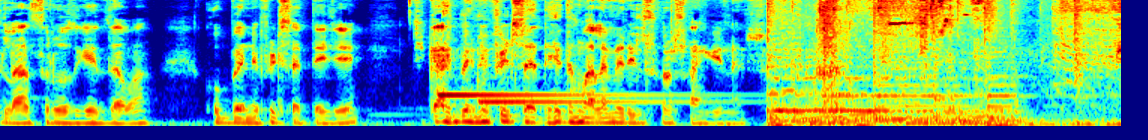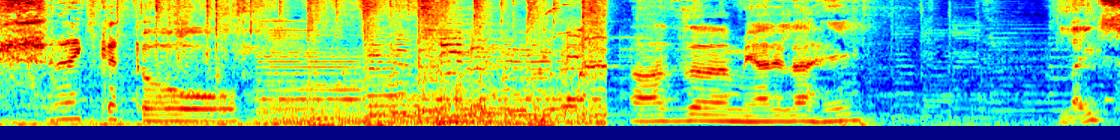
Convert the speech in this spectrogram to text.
ग्लास रोज घेत जावा. खूप बेनिफिट्स आहेत त्याचे. जे काय बेनिफिट्स आहेत ते तुम्हाला मी रील्सवर सांगेनच. आज मिळालेलं आहे लाईट्स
